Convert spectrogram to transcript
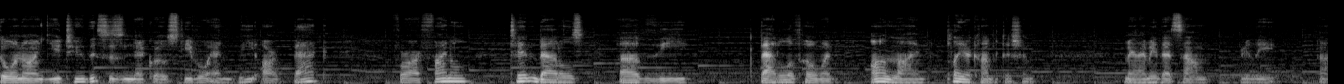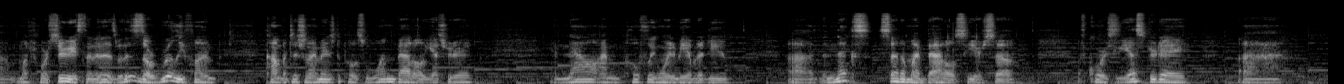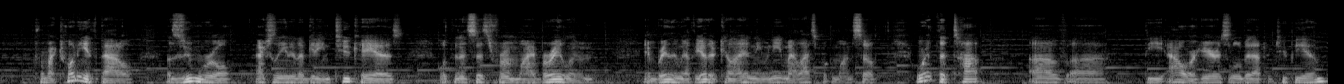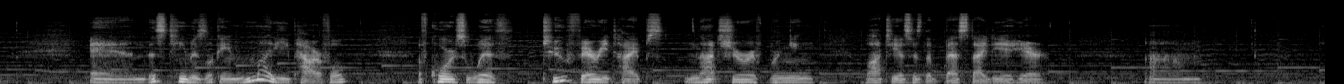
Going on YouTube? This is NecroStevo and we are back for our final 10 battles of the Battle of Hoenn online player competition. Man, I made that sound really uh, much more serious than it is, but this is a really fun competition. I managed to post one battle yesterday and now I'm hopefully going to be able to do uh, the next set of my battles here. So, of course, yesterday uh, for my 20th battle, Azumarill actually ended up getting two KOs with an assist from my Breloom. And Breloom got the other kill. I didn't even need my last Pokemon. So we're at the top of uh, the hour here. It's a little bit after 2 p.m. And this team is looking mighty powerful. Of course, with two fairy types, not sure if bringing Latias is the best idea here. Um,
